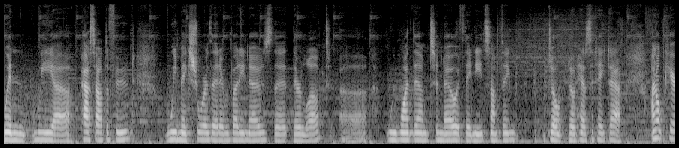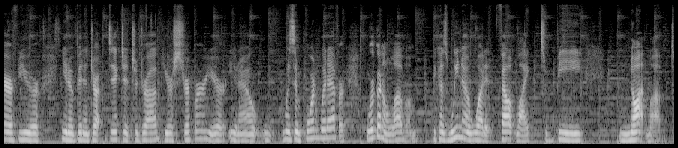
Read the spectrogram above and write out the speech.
When we uh, pass out the food, we make sure that everybody knows that they're loved. Uh, we want them to know if they need something, don't don't hesitate to ask. I don't care if you're, you know, been addicted to drug, you're a stripper, you're, you know, was in porn, whatever. We're going to love them because we know what it felt like to be not loved.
